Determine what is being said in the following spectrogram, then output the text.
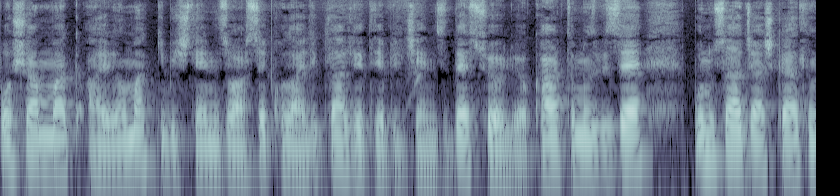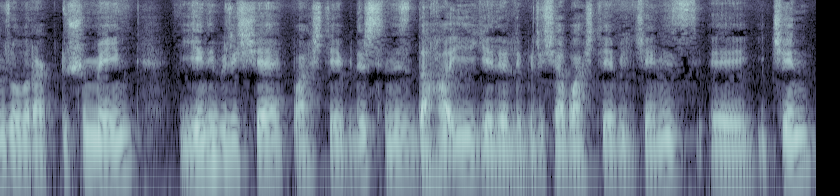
Boşanmak, ayrılmak gibi işleriniz varsa kolaylıkla halledebileceğinizi de söylüyor. Kartımız bize bunu sadece aşk hayatınız olarak düşünmeyin yeni bir işe başlayabilirsiniz. Daha iyi gelirli bir işe başlayabileceğiniz e, için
